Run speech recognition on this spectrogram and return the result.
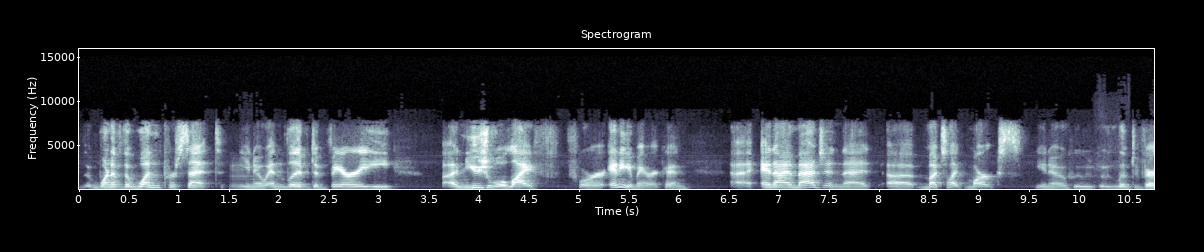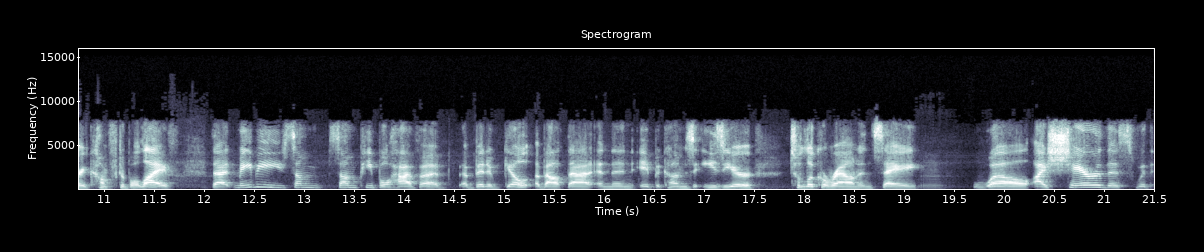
one of the 1%, you mm. know, and lived a very unusual life for any American. Uh, and I imagine that, uh, much like Marx, you know, who, who lived a very comfortable life, that maybe some some people have a, a bit of guilt about that, and then it becomes easier to look around and say, well, I share this with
